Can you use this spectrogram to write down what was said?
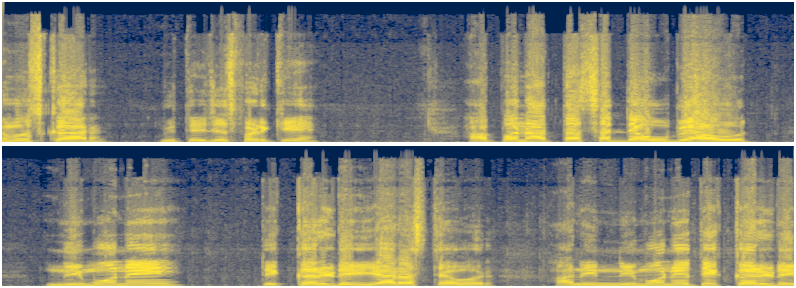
नमस्कार मी तेजस फडके. आपण आता सध्या उभे आहोत निमोने ते करडे या रस्त्यावर आणि निमोने ते करडे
